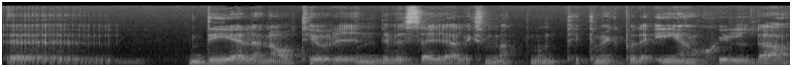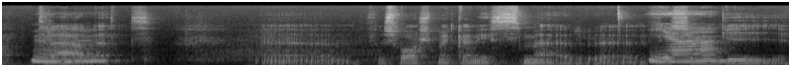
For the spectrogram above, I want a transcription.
eh, delen av teorin. Det vill säga liksom att man tittar mycket på det enskilda trädet. Eh, försvarsmekanismer, eh, Ja. fysiologi.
